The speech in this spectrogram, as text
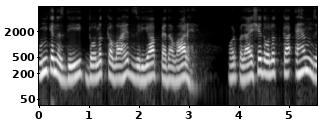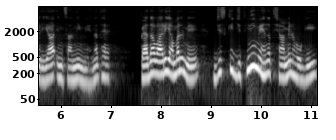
ان کے نزدیک دولت کا واحد ذریعہ پیداوار ہے اور پیدائش دولت کا اہم ذریعہ انسانی محنت ہے۔ پیداواری عمل میں جس کی جتنی محنت شامل ہوگی،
